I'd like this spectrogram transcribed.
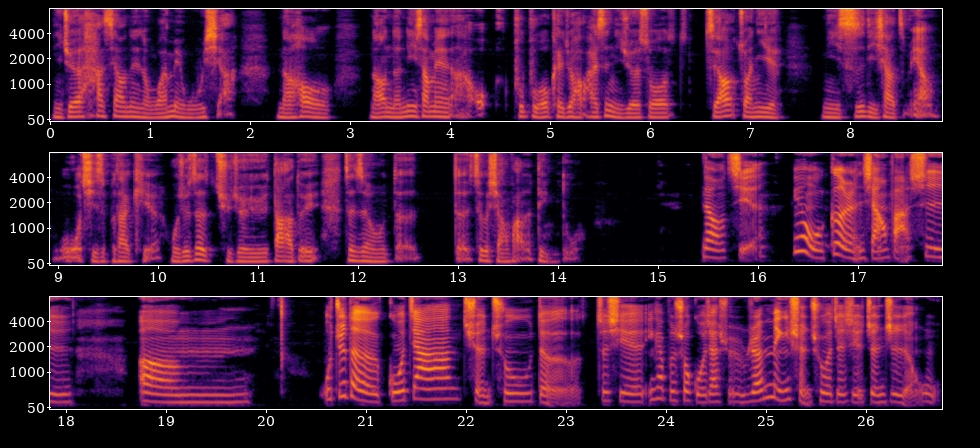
你觉得他是要那种完美无瑕，然后然后能力上面啊普普 OK 就好，还是你觉得说只要专业，你私底下怎么样，我其实不太 care。我觉得这取决于大家对政治人物的的这个想法的定夺。了解，因为我个人想法是，嗯，我觉得国家选出的这些，应该不是说国家选人民选出的这些政治人物，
